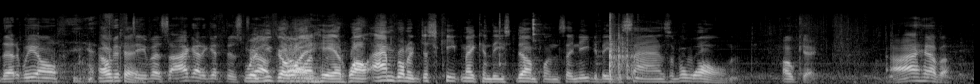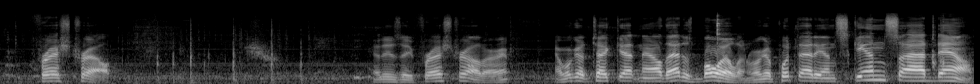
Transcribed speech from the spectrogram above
that we only have Okay. 15 minutes. I got to get this Well, you go right ahead. While I'm going to just keep making these dumplings, they need to be the size of a walnut. Okay. I have a fresh trout. It is a fresh trout, all right. And we're going to take that now. That is boiling. We're going to put that in skin side down.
